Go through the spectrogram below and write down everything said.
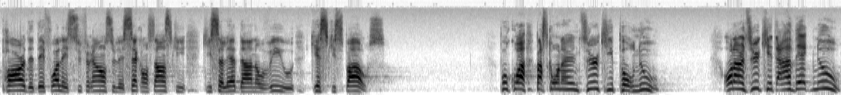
peur de des fois les souffrances ou les circonstances qui, qui se lèvent dans nos vies ou qu'est-ce qui se passe. Pourquoi? Parce qu'on a un Dieu qui est pour nous. On a un Dieu qui est avec nous.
